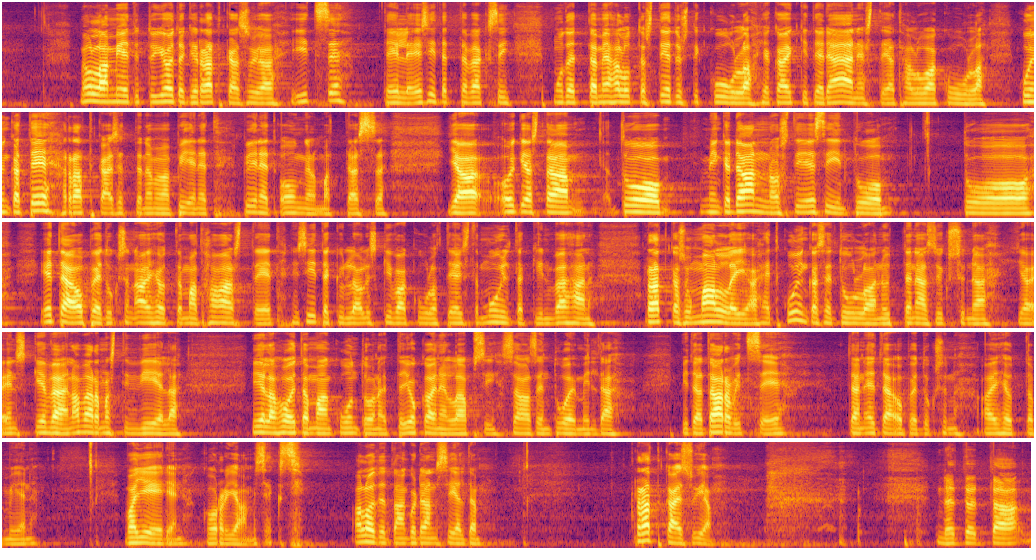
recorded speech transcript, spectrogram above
Me ollaan mietitty joitakin ratkaisuja itse teille esitettäväksi, mutta että me haluttaisiin tietysti kuulla, ja kaikki teidän äänestäjät haluaa kuulla, kuinka te ratkaisette nämä pienet, pienet ongelmat tässä. Ja oikeastaan tuo, minkä Dan nosti esiin, tuo, tuo etäopetuksen aiheuttamat haasteet, niin siitä kyllä olisi kiva kuulla teistä muiltakin vähän ratkaisumalleja, että kuinka se tullaan nyt tänä syksynä ja ensi keväänä varmasti vielä, vielä hoitamaan kuntoon, että jokainen lapsi saa sen tuen, miltä, mitä tarvitsee tämän etäopetuksen aiheuttamien vajeiden korjaamiseksi. Aloitetaanko Dan sieltä ratkaisuja? No, tota,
